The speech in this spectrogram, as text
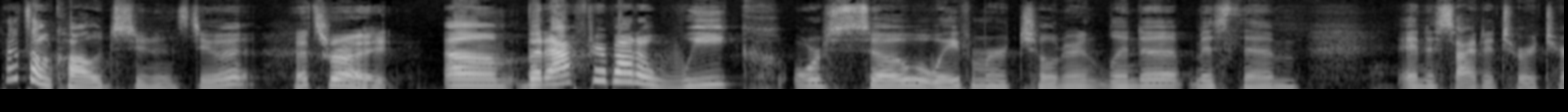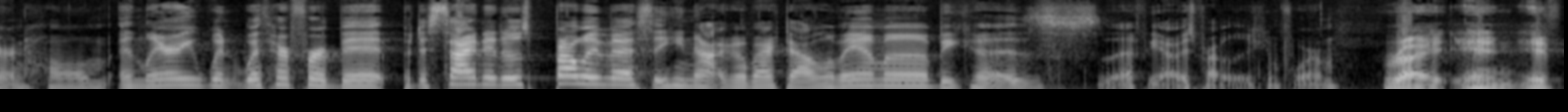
that's how college students do it. That's right. Um, but after about a week or so away from her children, Linda missed them and decided to return home. And Larry went with her for a bit, but decided it was probably best that he not go back to Alabama because the FBI was probably looking for him. Right. And if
